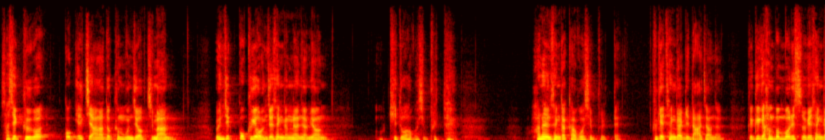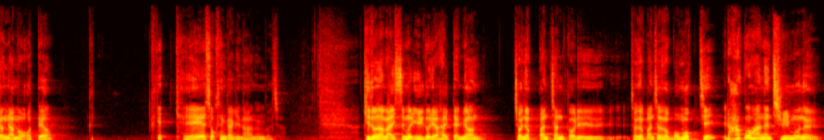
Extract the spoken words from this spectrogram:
사실 그거 꼭 읽지 않아도 큰 문제 없지만 왠지 꼭 그게 언제 생각나냐면 기도하고 싶을 때 하나님 생각하고 싶을 때 그게 생각이 나잖아요. 그게 한 번 머릿속에 생각나면 어때요? 그, 그게 계속 생각이 나는 거죠. 기도나 말씀을 읽으려 할 때면 저녁 반찬 거리, 저녁 반찬으로 뭐 먹지? 라고 하는 질문을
